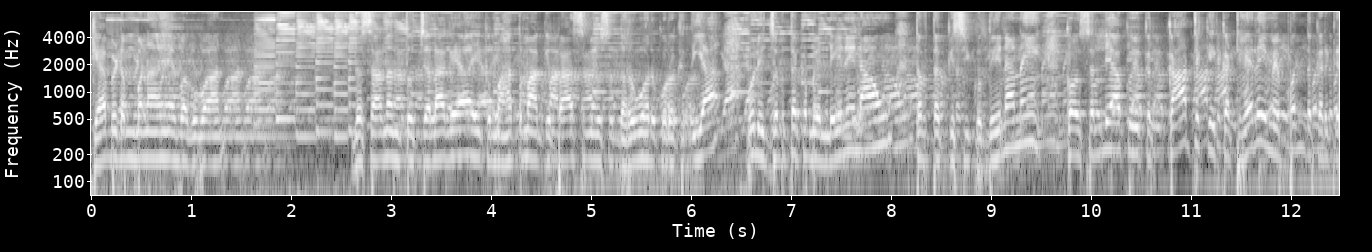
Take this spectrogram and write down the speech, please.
क्या विडंबना है भगवान? दशानंद तो चला गया, एक महात्मा के पास में उस धरोहर को रख दिया। बोले, जब तक मैं लेने ना आऊँ, तब तक किसी को देना नहीं। कौशल्या को एक काट के कठहरे में बंद करके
